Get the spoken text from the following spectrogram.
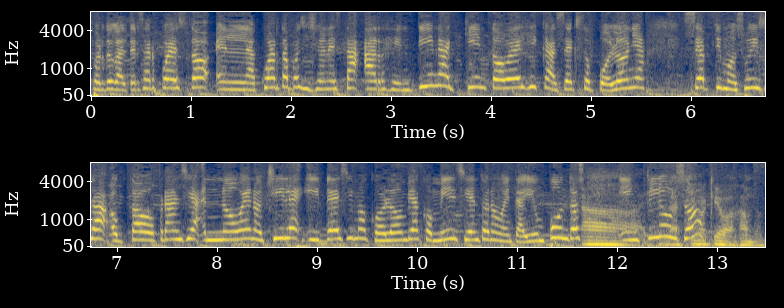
Portugal, tercer puesto. En la cuarta posición está Argentina, quinto Bélgica, sexto Polonia, séptimo Suiza, octavo Francia, noveno Chile y décimo Colombia con 1.191 puntos. Ah, incluso... que bajamos.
